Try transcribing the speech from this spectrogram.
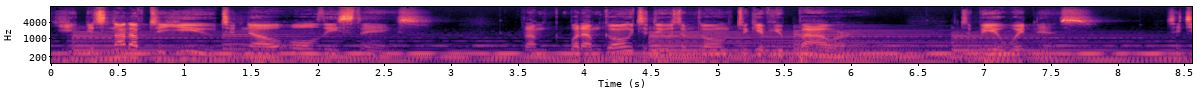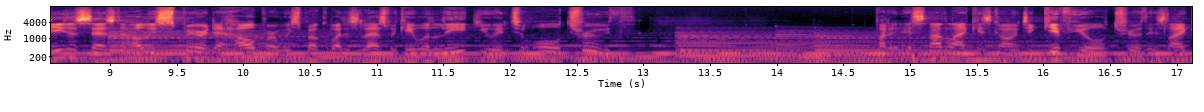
it's not up to you to know all these things. But I'm, what I'm going to do is I'm going to give you power to be a witness. See, Jesus says the Holy Spirit, the helper, we spoke about this last week, he will lead you into all truth. But it's not like he's going to give you all truth. It's like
